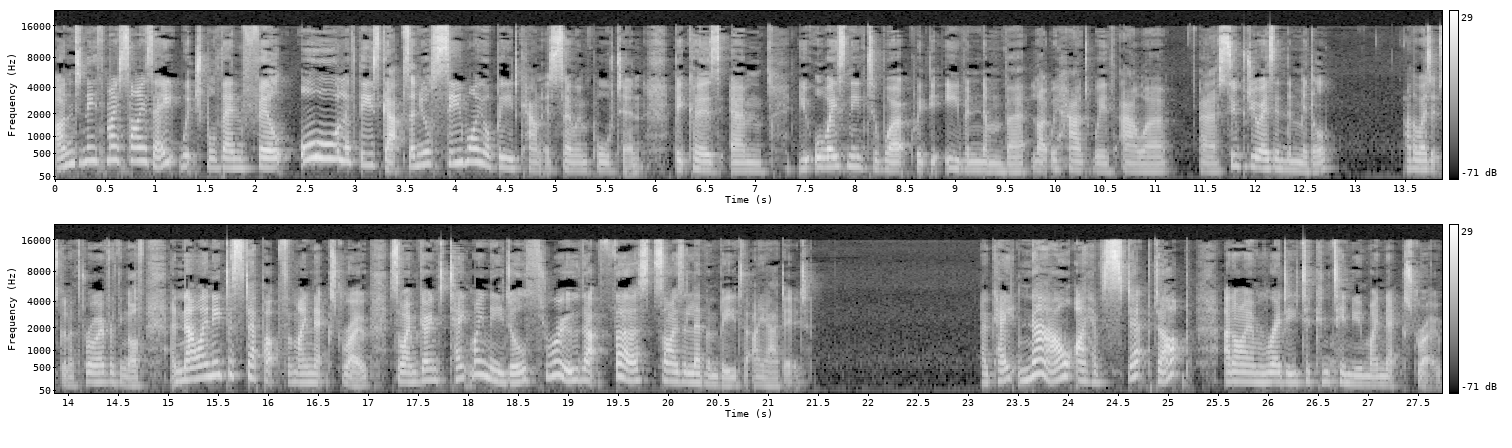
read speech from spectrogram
underneath my size 8, which will then fill all of these gaps. And you'll see why your bead count is so important because um, you always need to work with your even number like we had with our uh, super duos in the middle. Otherwise, it's going to throw everything off. And now I need to step up for my next row. So I'm going to take my needle through that first size 11 bead that I added. Okay, now I have stepped up and I am ready to continue my next row.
